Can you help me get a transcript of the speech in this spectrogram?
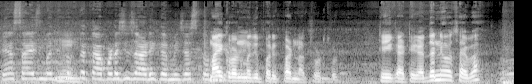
त्या साईजमध्ये फक्त कापडाची जाडी कमी जास्त कमी मायक्रॉनमध्ये फरक पडणार थोडं थोडं. ठीक आहे ठीक आहे. धन्यवाद साहेब हा. हो.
